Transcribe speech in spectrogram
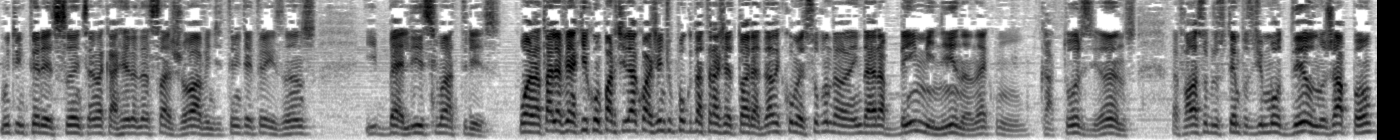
muito interessantes na carreira dessa jovem de 33 anos e belíssima atriz. Bom, a Natália vem aqui compartilhar com a gente um pouco da trajetória dela, que começou quando ela ainda era bem menina, né, com 14 anos. Vai falar sobre os tempos de modelo no Japão,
